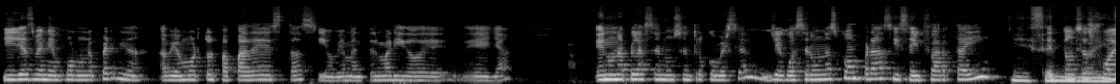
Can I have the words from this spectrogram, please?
y ellas venían por una pérdida. Había muerto el papá de estas y obviamente el marido de, de ella en una plaza, en un centro comercial. Llegó a hacer unas compras y se infarta ahí. Y se Entonces ahí, fue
